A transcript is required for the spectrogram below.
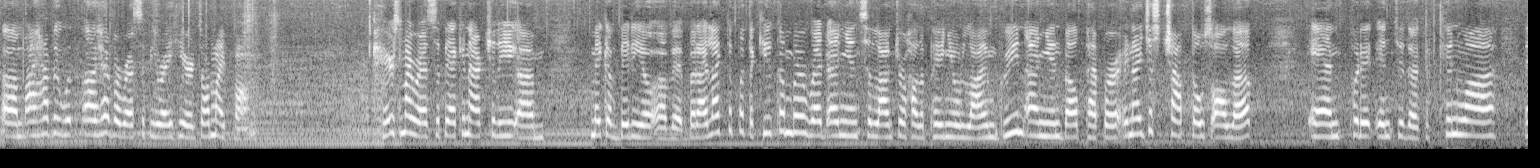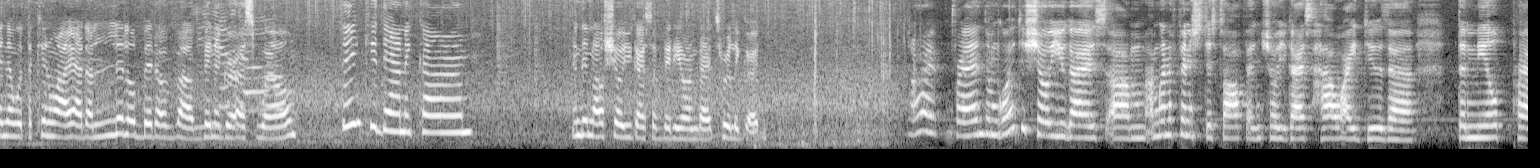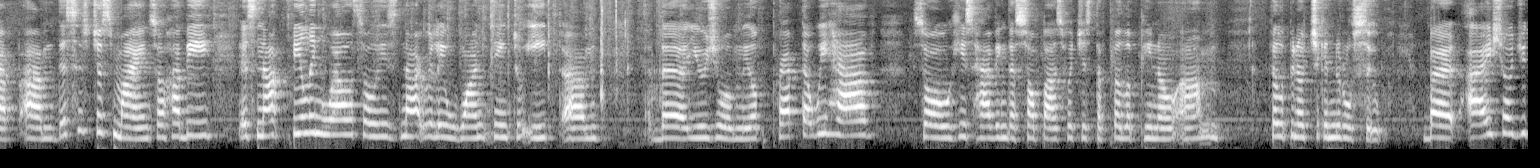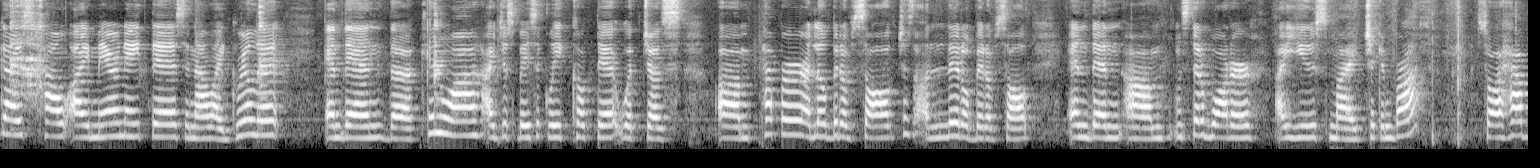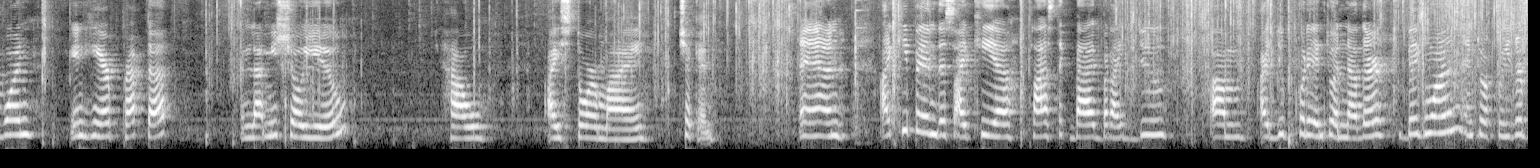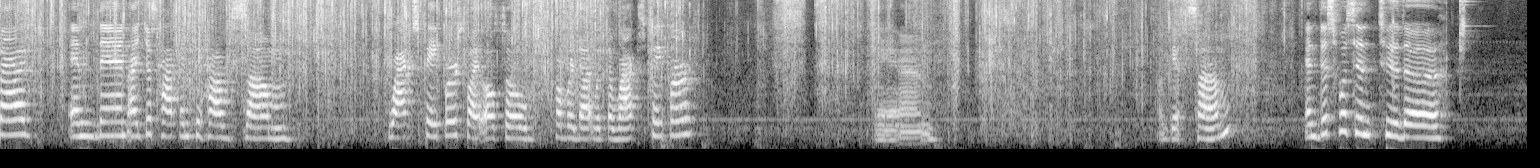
um, I have it with, I have a recipe right here. It's on my phone. Here's my recipe. I can actually um, make a video of it. But I like to put the cucumber, red onion, cilantro, jalapeno, lime, green onion, bell pepper. And I just chop those all up and put it into the quinoa. And then with the quinoa, I add a little bit of uh, vinegar as well. Thank you, Danica and then I'll show you guys a video on that it's really good alright friends I'm going to show you guys um, I'm gonna finish this off and show you guys how I do the the meal prep. Um, this is just mine. So hubby is not feeling well so he's not really wanting to eat um, the usual meal prep that we have. So he's having the sopas which is the Filipino um, Filipino chicken noodle soup. But I showed you guys how I marinate this and how I grill it and then the quinoa, I just basically cooked it with just um, pepper, a little bit of salt, just a little bit of salt. And then um, instead of water, I use my chicken broth. So I have one in here prepped up. And let me show you how I store my chicken. And I keep it in this Ikea plastic bag, but I do um, I do put it into another big one, into a freezer bag and then I just happen to have some wax paper, so I also cover that with the wax paper. And I'll get some. And this was into the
